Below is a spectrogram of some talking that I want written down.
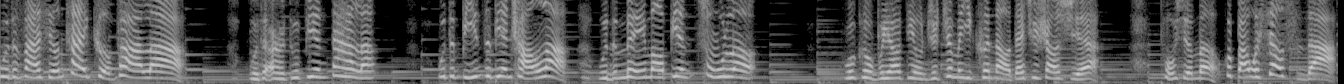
我的发型太可怕了！我的耳朵变大了。”我的鼻子变长了，我的眉毛变粗了，我可不要顶着这么一颗脑袋去上学，同学们会把我笑死的。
